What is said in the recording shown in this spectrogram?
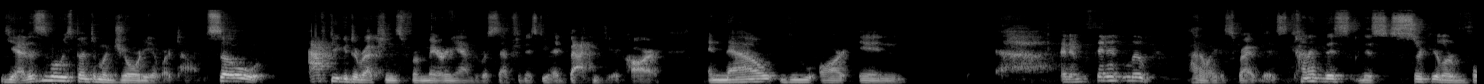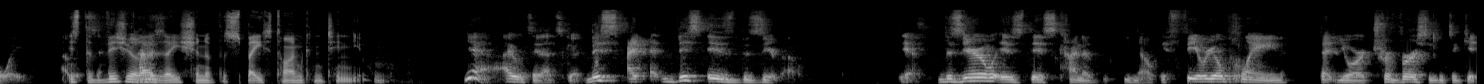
yeah, this is where we spent a majority of our time. So after you get directions from Marianne, the receptionist, you head back into your car, and now you are in an infinite loop. how do I describe this? Kind of this this circular void. I It's would the say. visualization of the space time continuum. Yeah, I would say that's good. This I, this is the zero. Yes. The zero is this kind of you know ethereal plane that you're traversing to get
